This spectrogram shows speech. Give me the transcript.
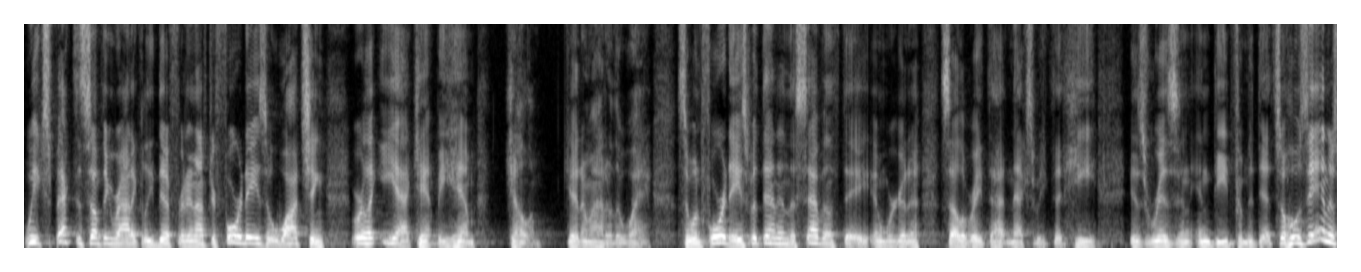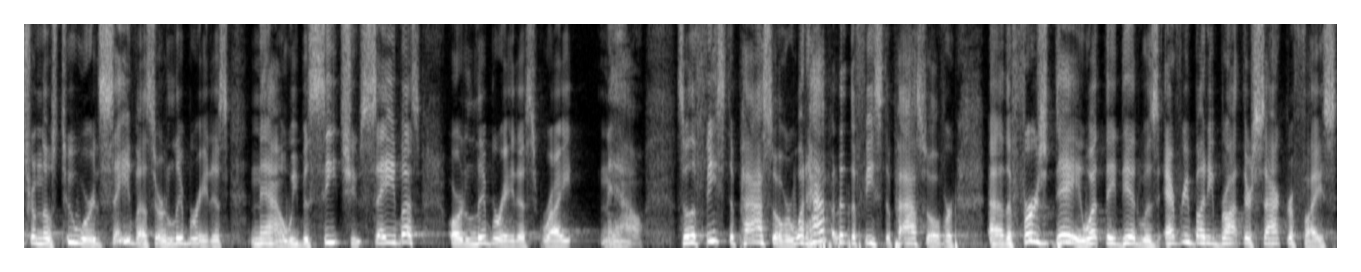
we expected something radically different. And after four days of watching, we're like, yeah, it can't be him. Kill him. Get him out of the way. So in four days, but then in the seventh day, and we're going to celebrate that next week, that he is risen indeed from the dead. So Hosanna is from those two words, save us or liberate us now. We beseech you, save us or liberate us right now. So the Feast of Passover, what happened at the Feast of Passover? Uh, the first day, what they did was everybody brought their sacrifice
